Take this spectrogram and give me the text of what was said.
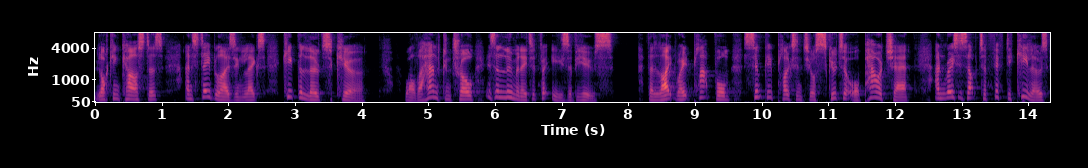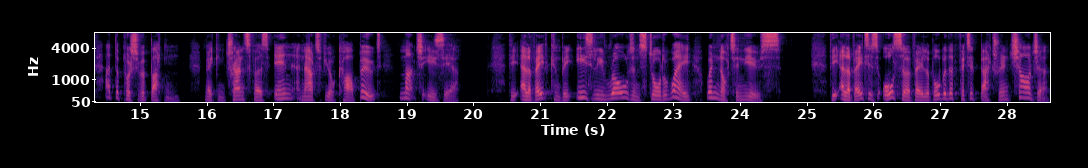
locking casters and stabilising legs keep the load secure, while the hand control is illuminated for ease of use. The lightweight platform simply plugs into your scooter or power chair and raises up to 50 kilos at the push of a button, making transfers in and out of your car boot much easier. The Elev8 can be easily rolled and stored away when not in use. The Elev8 is also available with a fitted battery and charger,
